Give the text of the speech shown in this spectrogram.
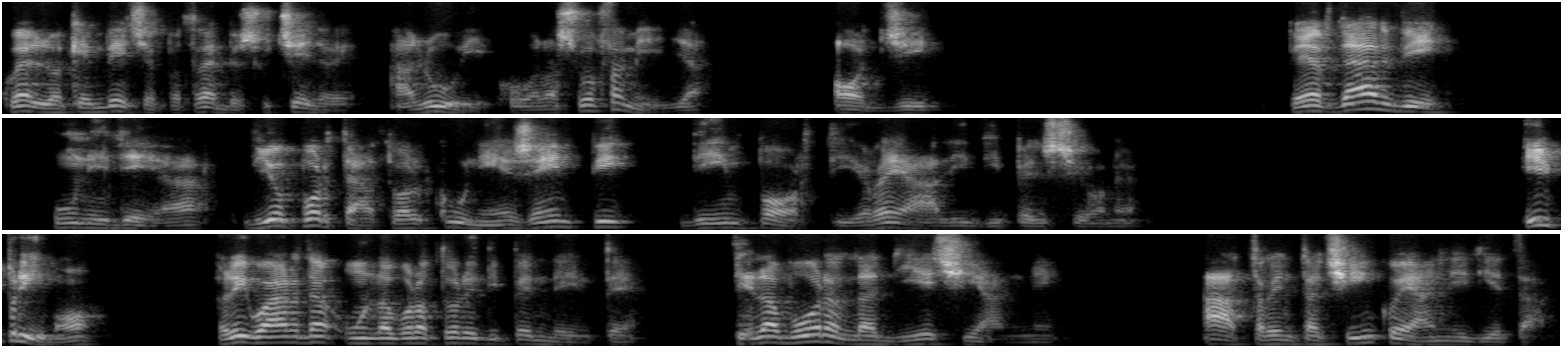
quello che invece potrebbe succedere a lui o alla sua famiglia oggi. Per darvi un'idea, vi ho portato alcuni esempi di importi reali di pensione. Il primo riguarda un lavoratore dipendente che lavora da 10 anni, ha 35 anni di età,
